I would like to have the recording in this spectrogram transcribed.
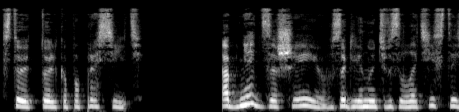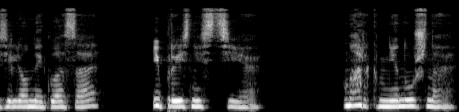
стоит только попросить. Обнять за шею, заглянуть в золотистые зеленые глаза и произнести «Марк, мне нужно...»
